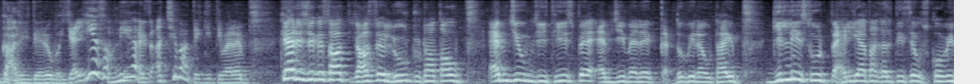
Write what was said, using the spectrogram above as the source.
गाली दे रहे हो भैया, ये सब नहीं गाइस अच्छी बातें की थी मैंने। खैर, इसी के साथ यहाँ से लूट उठाता हूँ। एम जी उमजी थी इस पे। एम जी मैंने कद्दू भी ना उठाई। गिल्ली सूट पहन लिया था गलती से, उसको भी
